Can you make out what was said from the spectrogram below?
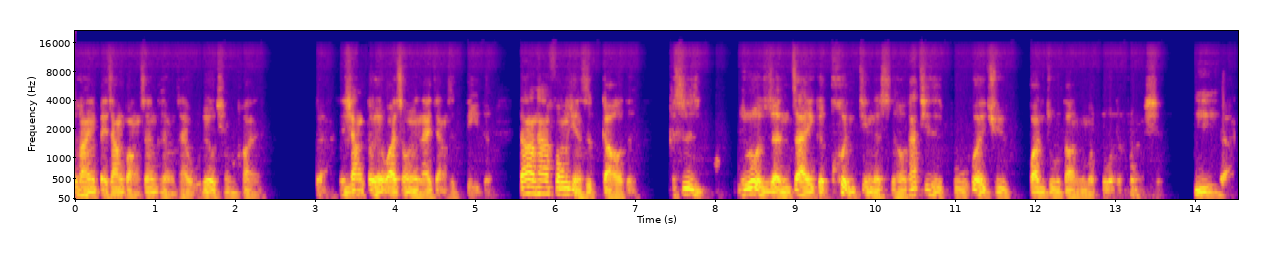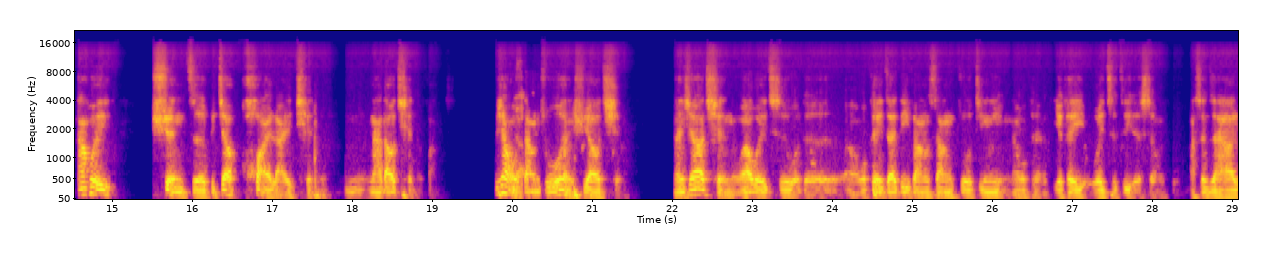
就算你北上广深可能才五六千块，对啊，那相对外送员来讲是低的。当然它风险是高的，可是如果人在一个困境的时候，他其实不会去关注到那么多的风险，嗯，对啊，他会选择比较快来钱，嗯，拿到钱的方式。就像我当初我很需要钱，很需要钱，我要维持我的呃，我可以在地方上做经营，那我可能也可以维持自己的生活。甚至还要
